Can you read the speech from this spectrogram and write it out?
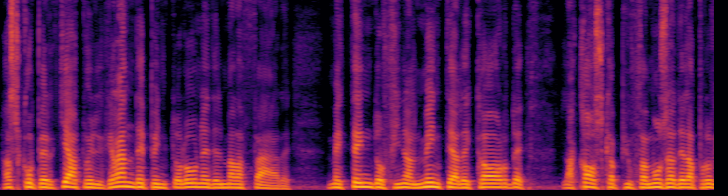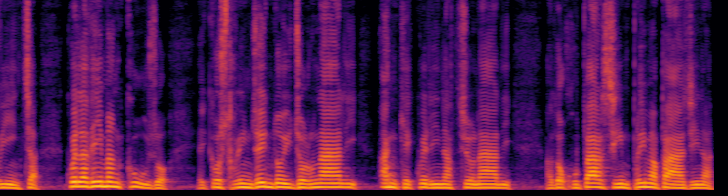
ha scoperchiato il grande pentolone del malaffare, mettendo finalmente alle corde la cosca più famosa della provincia, quella dei Mancuso, e costringendo i giornali, anche quelli nazionali, ad occuparsi in prima pagina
